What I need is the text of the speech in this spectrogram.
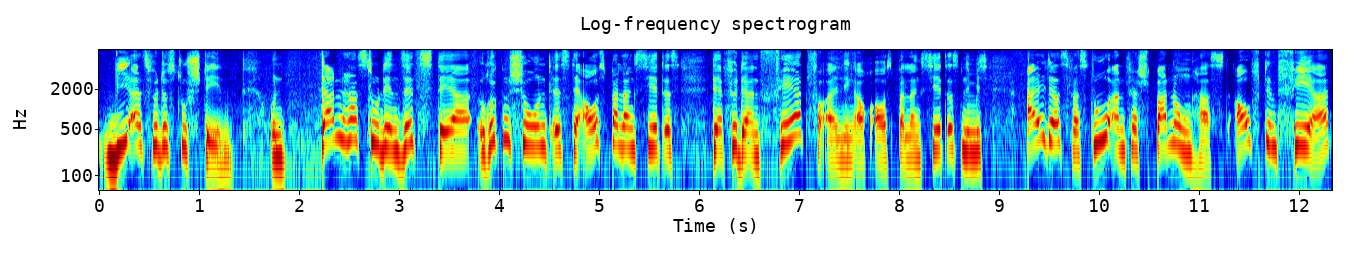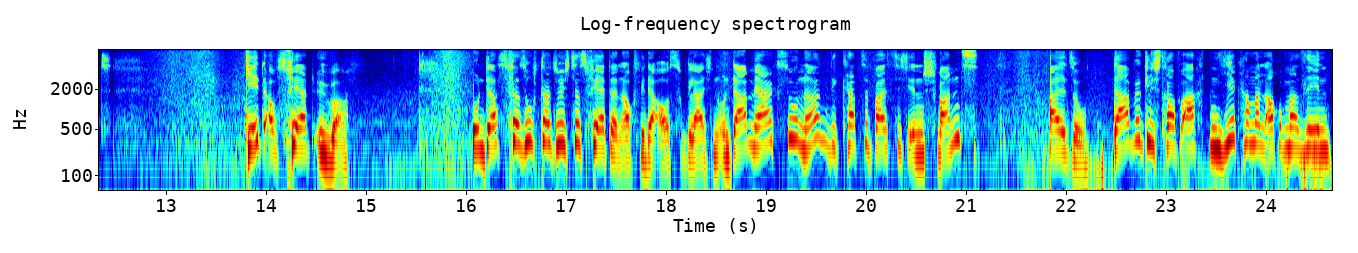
wie als würdest du stehen. Und dann hast du den Sitz, der rückenschonend ist, der ausbalanciert ist, der für dein Pferd vor allen Dingen auch ausbalanciert ist, nämlich all das, was du an Verspannungen hast auf dem Pferd, geht aufs Pferd über. Und das versucht natürlich das Pferd dann auch wieder auszugleichen. Und da merkst du, ne, die Katze beißt sich in den Schwanz. Also, da wirklich drauf achten. Hier kann man auch immer sehen,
